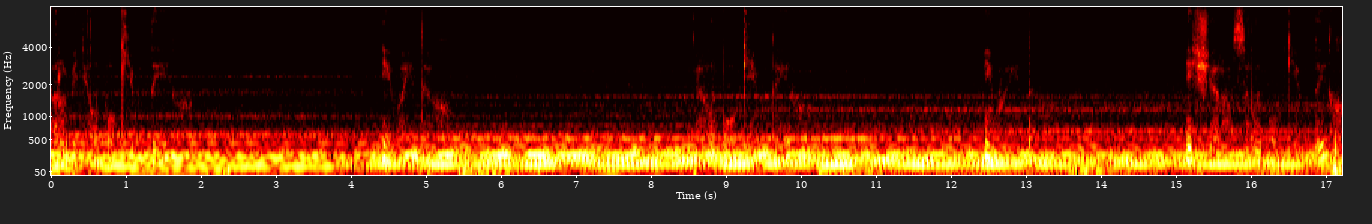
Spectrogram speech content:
Робіть глибокий вдих і видих. Глибокий вдих і видих. І ще раз глибокий вдих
